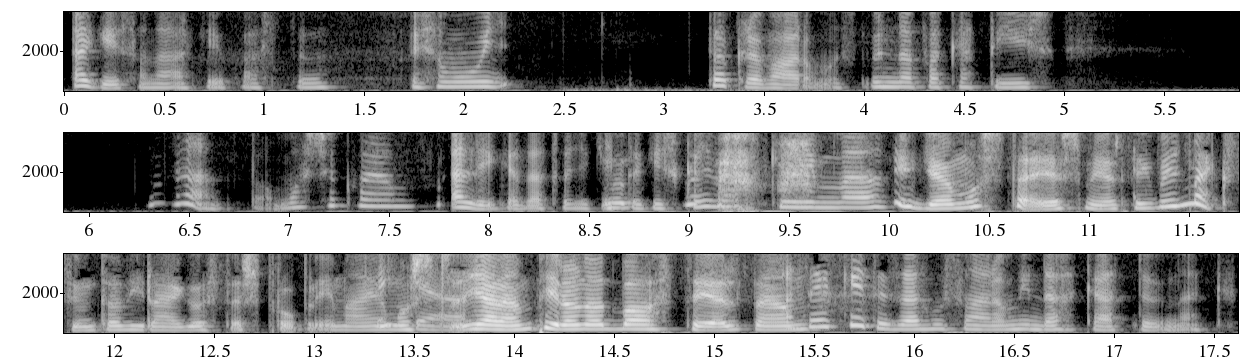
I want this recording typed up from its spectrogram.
Egészen elképesztő. És amúgy tökre várom az ünnepeket is. Nem tudom, most csak olyan elégedett vagyok itt a kis könyvecskéimmel. Igen, most teljes mértékben így megszűnt a világ összes problémája. Igen. Most jelen pillanatban azt érzem. Azért 2023 mind a kettőnknek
